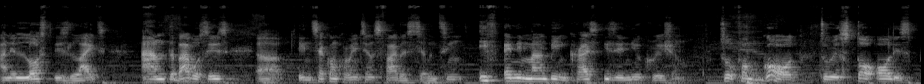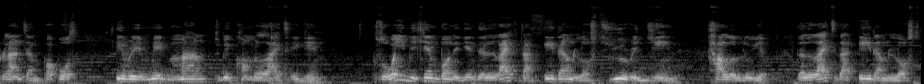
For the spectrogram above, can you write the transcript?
and he lost his light. And the Bible says uh, in 2 Corinthians 5 verse 17, if any man be in Christ is a new creation. So for God to restore all his plans and purpose, he remade man to become light again. So when you became born again, the light that Adam lost, you regained. Hallelujah. The light that Adam lost,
